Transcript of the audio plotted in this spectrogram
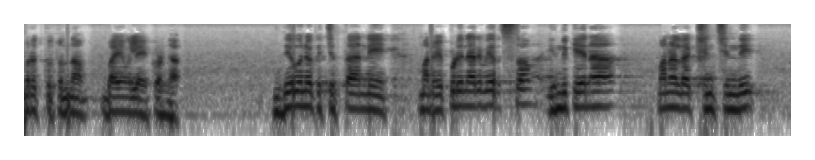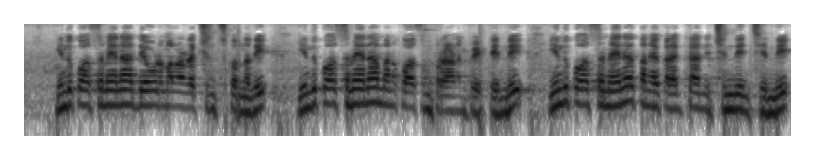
బ్రతుకుతున్నాం. భయం లేకుండా. దేవుని యొక్క చిత్తాన్ని మనం ఎప్పుడు నెరవేరుస్తాం? ఎందుకైనా మనల్ని రక్షించింది. ఇందుకోసమైనా దేవుడు మనల్ని రక్షించుకున్నది. ఇందుకోసమైనా మన కోసం ప్రాణం పెట్టింది. ఇందుకోసమైనా తన యొక్క రక్తాన్ని చిందించింది.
